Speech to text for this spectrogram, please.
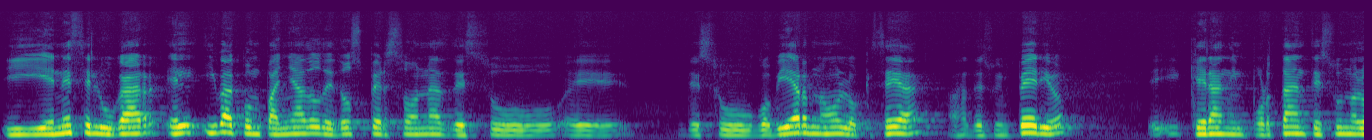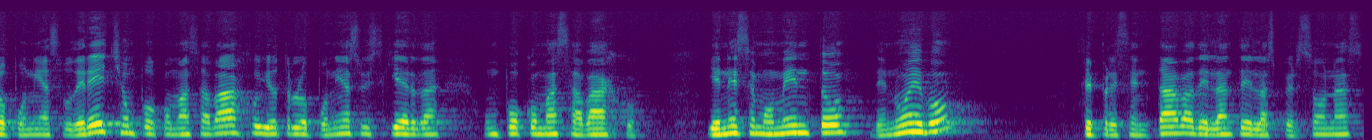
y en ese lugar él iba acompañado de dos personas de su, eh, de su gobierno, lo que sea, de su imperio, que eran importantes. Uno lo ponía a su derecha, un poco más abajo, y otro lo ponía a su izquierda, un poco más abajo. Y en ese momento, de nuevo, se presentaba delante de las personas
